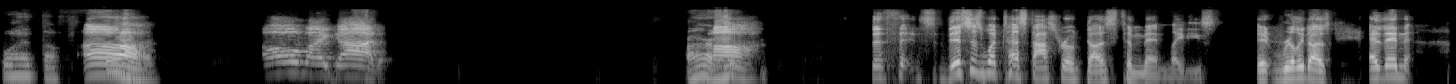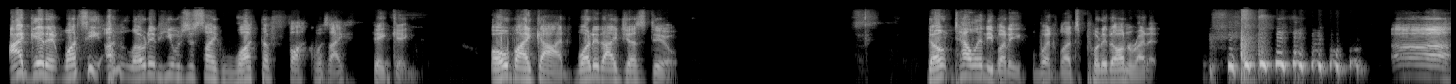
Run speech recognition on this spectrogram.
what the Oh, fuck? oh my god. All right. Ah, the th- this is what testosterone does to men, ladies. It really does. And then I get it. Once he unloaded, he was just like, "What the fuck was I thinking? Oh my god, what did I just do?" Don't tell anybody, but let's put it on Reddit. Uh,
